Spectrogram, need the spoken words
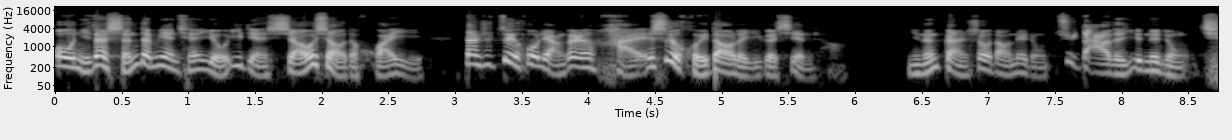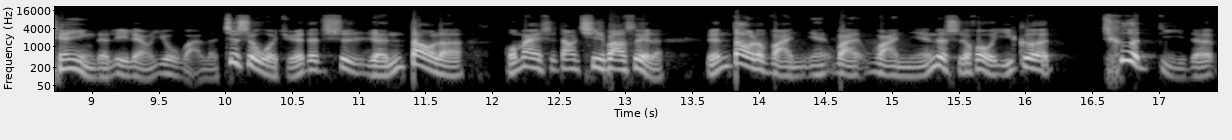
哦，你在神的面前有一点小小的怀疑，但是最后两个人还是回到了一个现场。你能感受到那种巨大的那种牵引的力量，又完了。这是我觉得是人到了侯麦是当七十八岁了，人到了晚年晚晚年的时候，一个彻底的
